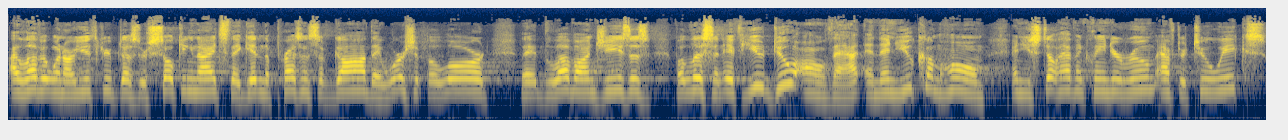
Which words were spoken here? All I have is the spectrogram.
I love it when our youth group does their soaking nights. They get in the presence of God, they worship the Lord, they love on Jesus. But listen, if you do all that and then you come home and you still haven't cleaned your room after two weeks,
